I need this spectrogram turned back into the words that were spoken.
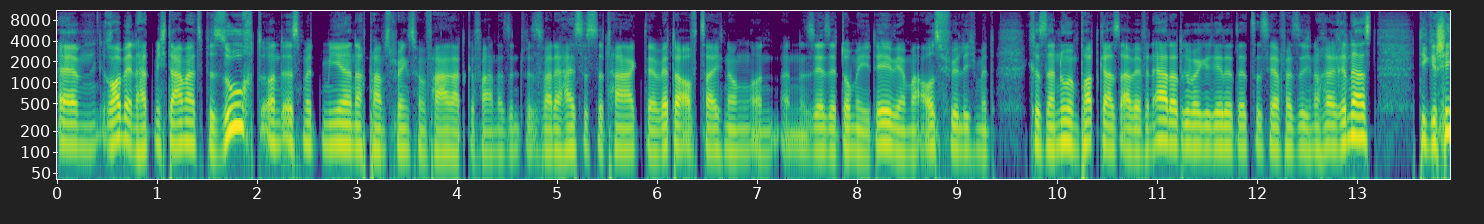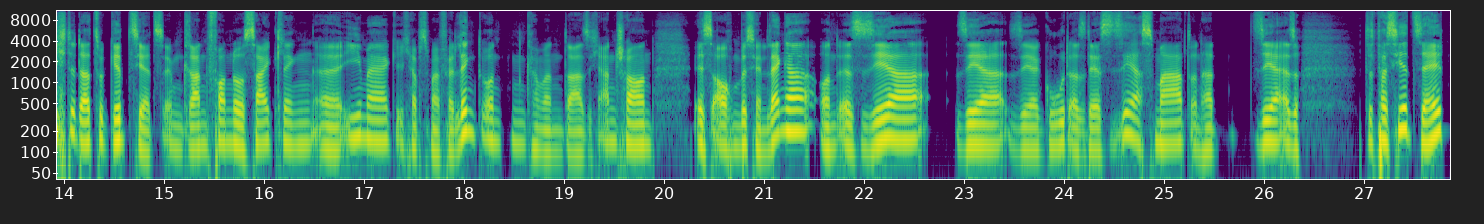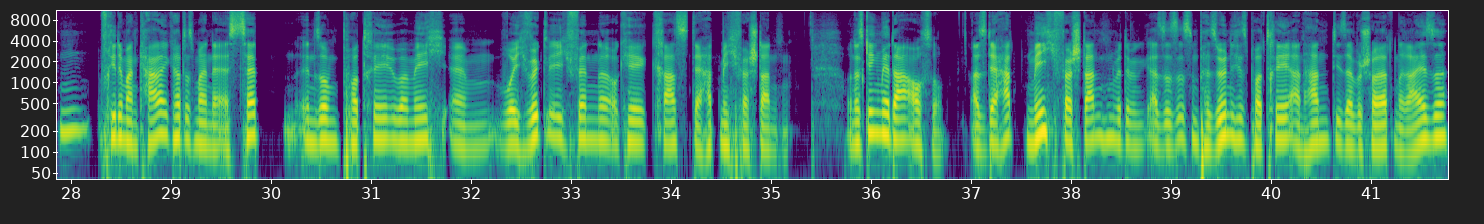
Ähm, Robin hat mich damals besucht und ist mit mir nach Palm Springs mit dem Fahrrad gefahren. Da sind, das war der heißeste Tag der Wetteraufzeichnungen und eine sehr, sehr dumme Idee. Wir haben mal ausführlich mit Chris Nanu im Podcast AWFNR darüber geredet letztes Jahr, falls du dich noch erinnerst. Die Geschichte dazu gibt es jetzt im Gran Fondo Cycling äh, E-Mac. Ich habe es mal verlinkt unten, kann man da sich anschauen. Ist auch ein bisschen länger und ist sehr sehr, sehr gut. Also der ist sehr smart und hat sehr, also das passiert selten. Friedemann Karik hat das mal in der SZ in so einem Porträt über mich, ähm, wo ich wirklich finde, okay, krass, der hat mich verstanden. Und das ging mir da auch so. Also der hat mich verstanden mit dem, also es ist ein persönliches Porträt anhand dieser bescheuerten Reise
